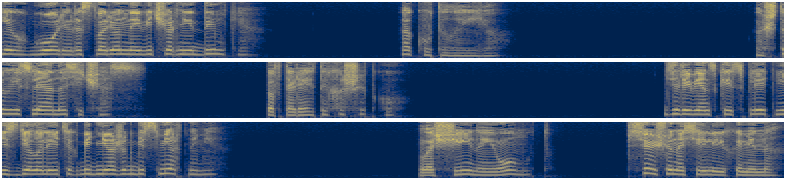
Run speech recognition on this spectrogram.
Их горе, растворенное в вечерней дымке, окутало ее. А что, если она сейчас повторяет их ошибку? Деревенские сплетни сделали этих бедняжек бессмертными — Лощина и омут все еще носили их имена.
